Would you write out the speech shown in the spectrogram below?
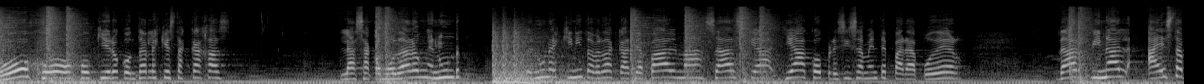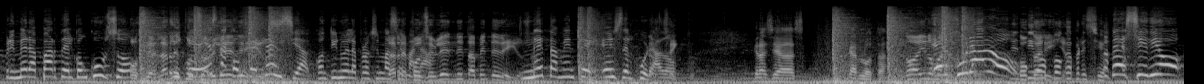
ojo, ojo, quiero contarles que estas cajas las acomodaron en, un, en una esquinita, ¿verdad? Katia Palma, Saskia, Yaco, precisamente para poder dar final a esta primera parte del concurso O sea, la y que esta responsabilidad competencia continúe la próxima La semana. responsabilidad es netamente de ellos. Netamente es del jurado. Perfecto. Gracias, Carlota. No, ahí no El jurado poca presión. decidió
